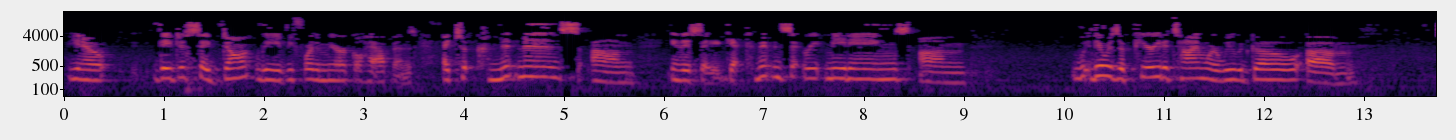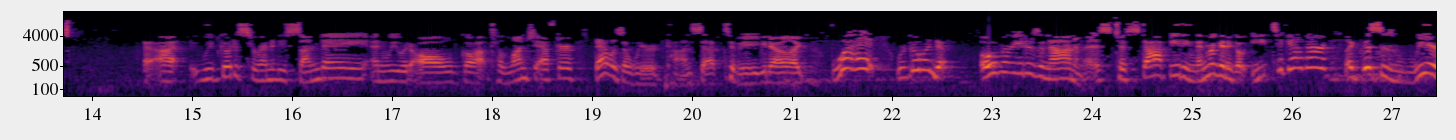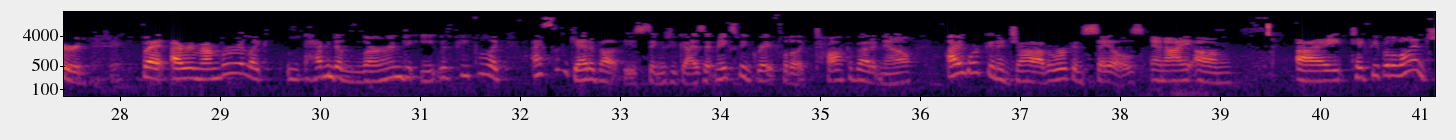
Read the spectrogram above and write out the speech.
you know, they just say don't leave before the miracle happens. I took commitments. Um, you know, they say get commitments at re- meetings. Um, we, there was a period of time where we would go. Um, I, we'd go to Serenity Sunday and we would all go out to lunch after. That was a weird concept to me, you know, like, what? We're going to Overeaters Anonymous to stop eating, then we're going to go eat together? Like, this is weird. But I remember, like, having to learn to eat with people. Like, I forget about these things, you guys. It makes me grateful to, like, talk about it now. I work in a job, I work in sales, and I, um, I take people to lunch.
